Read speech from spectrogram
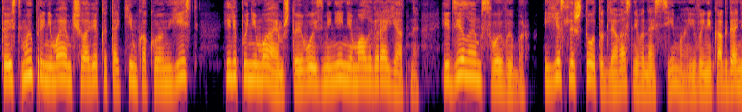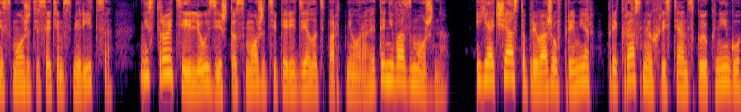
То есть мы принимаем человека таким, какой он есть, или понимаем, что его изменения маловероятны, и делаем свой выбор. И если что-то для вас невыносимо, и вы никогда не сможете с этим смириться, не стройте иллюзий, что сможете переделать партнера. Это невозможно. Я часто привожу в пример прекрасную христианскую книгу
